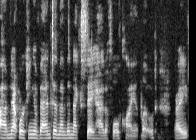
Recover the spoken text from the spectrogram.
um, networking event, and then the next day had a full client load, right?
